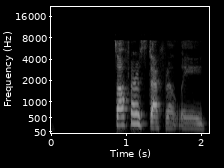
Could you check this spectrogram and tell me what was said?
Software is definitely,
